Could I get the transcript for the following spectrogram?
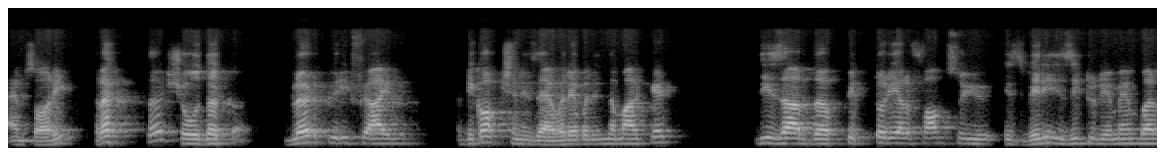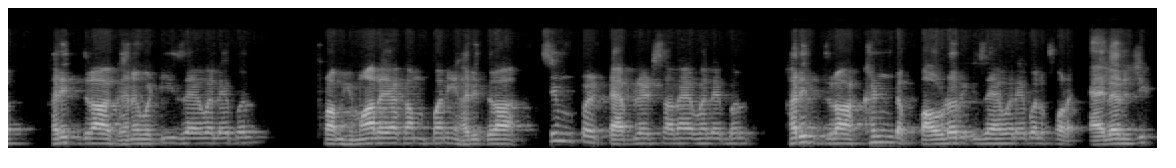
I'm sorry, Rakta Shodhak. Blood purified decoction is available in the market. These are the pictorial forms, so you, it's very easy to remember. Haridra Ghanavati is available from Himalaya company. Haridra simple tablets are available. Haridra Khanda powder is available for allergic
